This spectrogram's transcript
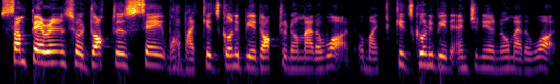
some parents or doctors say, well, my kid's going to be a doctor no matter what, or my kid's going to be an engineer no matter what.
